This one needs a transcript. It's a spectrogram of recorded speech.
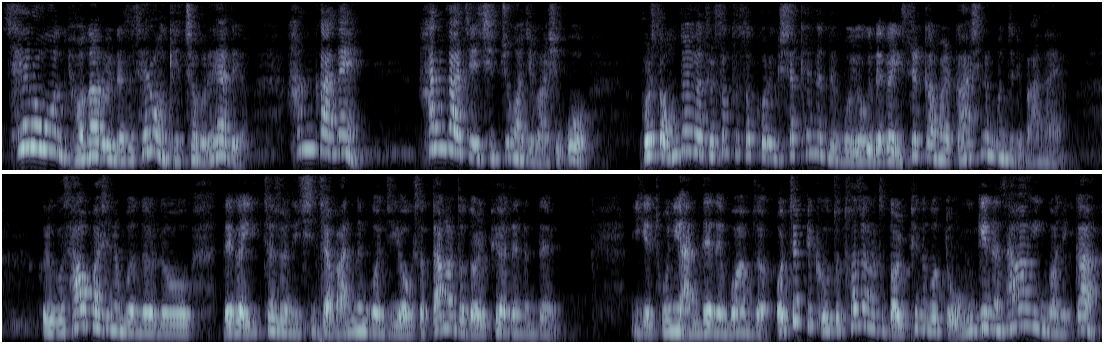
새로운 변화로 인해서 새로운 개척을 해야 돼요. 한간에 한 가지에 집중하지 마시고 벌써 엉덩이가 들썩들썩거리기 시작했는데 뭐 여기 내가 있을까 말까 하시는 분들이 많아요. 그리고 사업하시는 분들도 내가 이터전이 진짜 맞는 건지 여기서 땅을 더 넓혀야 되는데 이게 돈이 안 되네 뭐 하면서 어차피 그것도 터전을 더 넓히는 것도 옮기는 상황인 거니까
